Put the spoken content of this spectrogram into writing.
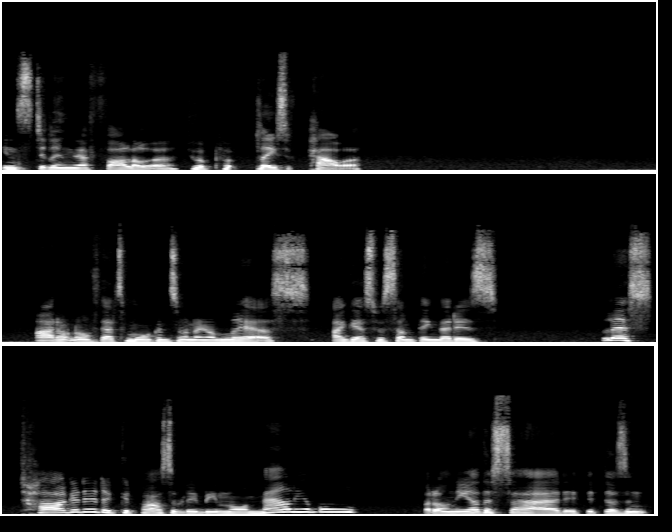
instilling their follower to a p- place of power. I don't know if that's more concerning or less. I guess with something that is less targeted, it could possibly be more malleable. But on the other side, if it doesn't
